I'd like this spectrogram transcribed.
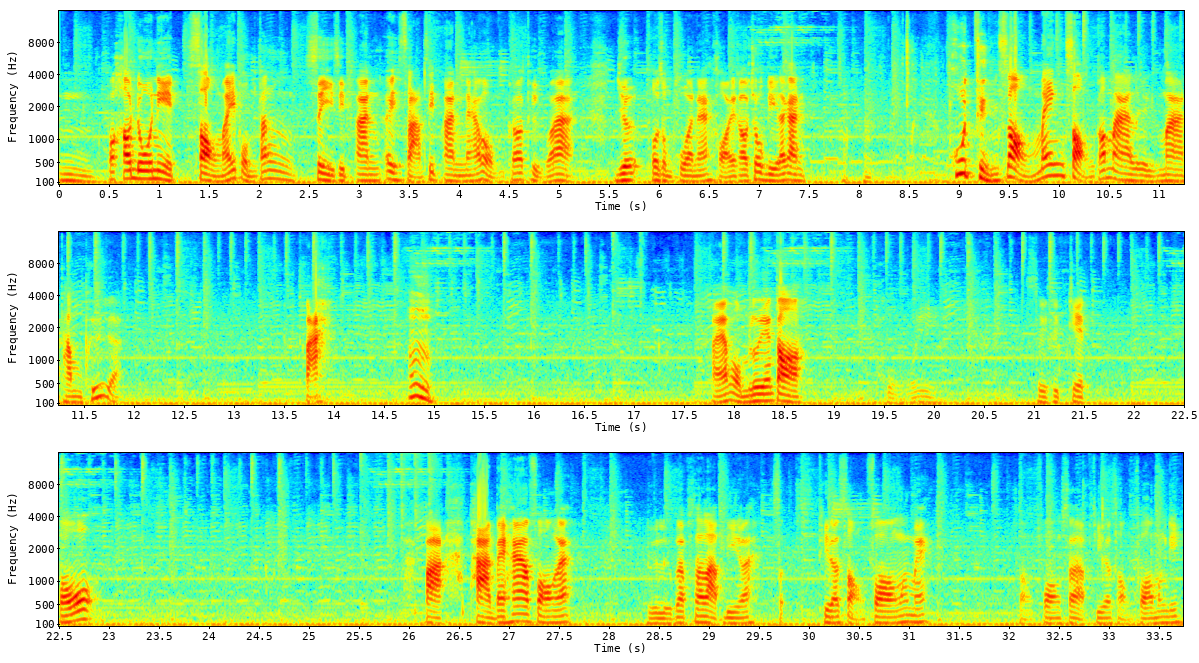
อืมเพราะเขาโดเนทส่องมาให้ผมตั้ง 40 อัน เอ้ย 30 อันนะครับผมก็ถือว่าเยอะพอสมควรนะ ขอให้เขาโชคดีแล้วกัน พูดถึงส่องแม่งส่องก็มาเลยมาทำเพื่อไปะอืมไปครับผมลุยกันต่อโอ้ยสี่สิบเจ็ดโป๊ะปะผ่านไปห้าฟองแล้วหรือหรือแบบสลับดีวะสทีละสองฟองบ้างไหมสองฟองสลับทีละสองฟองบ้างดิ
